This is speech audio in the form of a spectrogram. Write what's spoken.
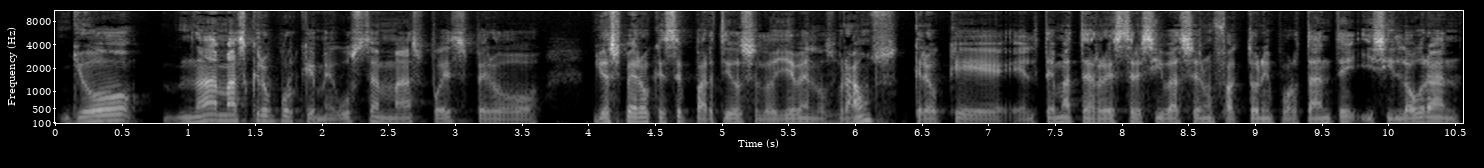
yo nada más creo porque me gusta más, pues, pero yo espero que este partido se lo lleven los Browns. Creo que el tema terrestre sí va a ser un factor importante y si logran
